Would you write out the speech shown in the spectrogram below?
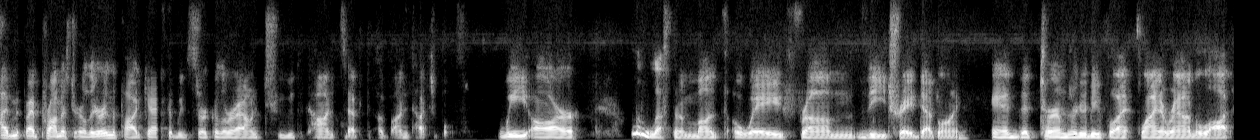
I, I promised earlier in the podcast that we'd circle around to the concept of untouchables. We are a little less than a month away from the trade deadline, and the terms are going to be fly, flying around a lot.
